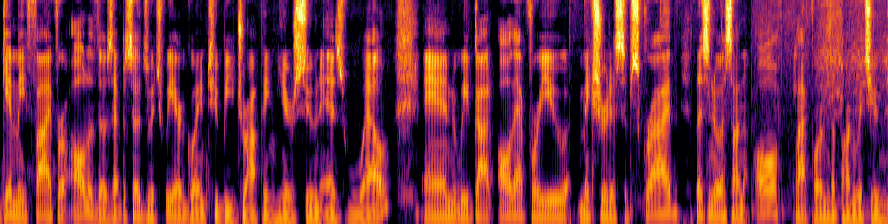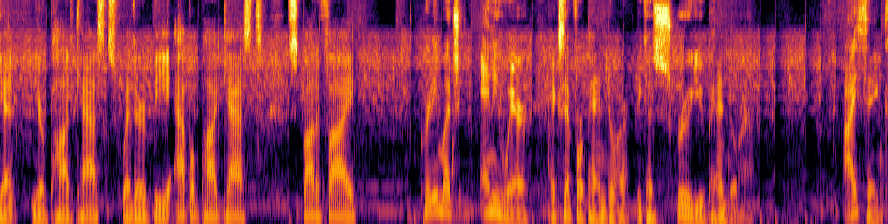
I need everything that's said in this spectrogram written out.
Give Me Five for all of those episodes, which we are going to be dropping here soon as well. And we've got all that for you. Make sure to subscribe. Listen to us on all platforms upon which you can get your podcasts, whether it be Apple Podcasts, Pretty much anywhere except for Pandora, because screw you, Pandora. I think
